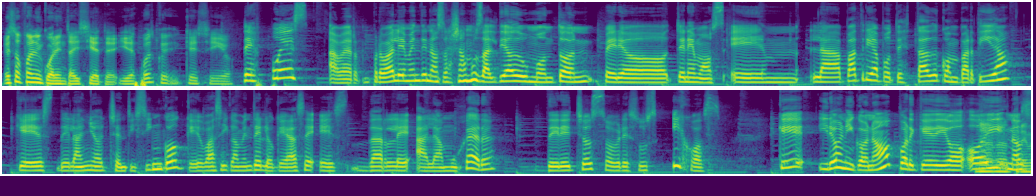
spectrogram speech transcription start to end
Eso fue en el 47. ¿Y después qué, qué siguió? Después, a ver, probablemente nos hayamos salteado un montón, pero tenemos em, la patria potestad compartida, que es del año 85, que básicamente lo que hace es darle a la mujer derechos sobre sus hijos. Qué irónico, ¿no? Porque digo, hoy no, nos,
